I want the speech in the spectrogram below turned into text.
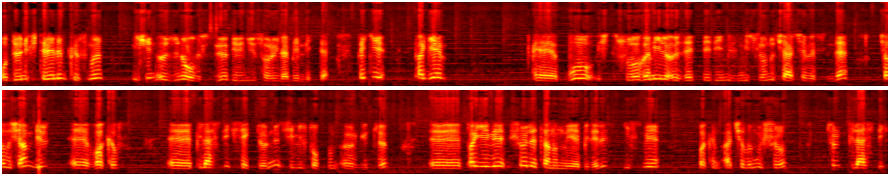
o dönüştürelim kısmı işin özünü oluşturuyor birinci soruyla birlikte. Peki PAGEV e, bu işte sloganıyla özetlediğimiz misyonu çerçevesinde çalışan bir e, vakıf, e, plastik sektörünün sivil toplum örgütü. E, PAGEV'i şöyle tanımlayabiliriz. İsmi bakın açılımı şu. Türk Plastik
